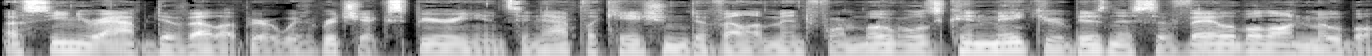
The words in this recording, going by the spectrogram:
A senior app developer with rich experience in application development for mobiles can make your business available on mobile.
